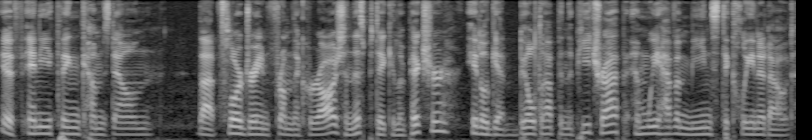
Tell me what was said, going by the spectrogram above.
if anything comes down that floor drain from the garage in this particular picture, it'll get built up in the P-trap and we have a means to clean it out.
